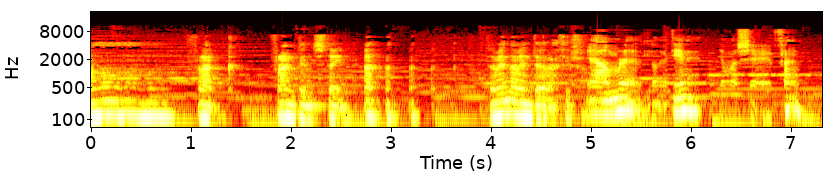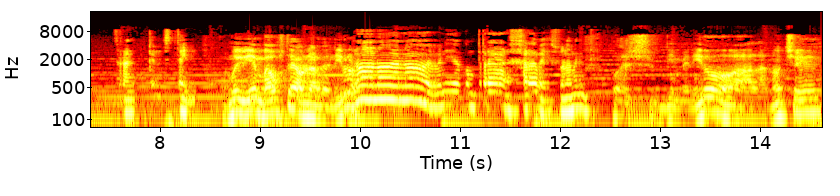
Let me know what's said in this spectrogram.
Ah, Frank. Frankenstein. Tremendamente gracioso. Ya, hombre, lo que tiene. Llamarse Frank. Frankenstein. Muy bien, ¿va usted a hablar del libro? No, no, no, he venido a comprar jarabe solamente. Pues bienvenido a la noche.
